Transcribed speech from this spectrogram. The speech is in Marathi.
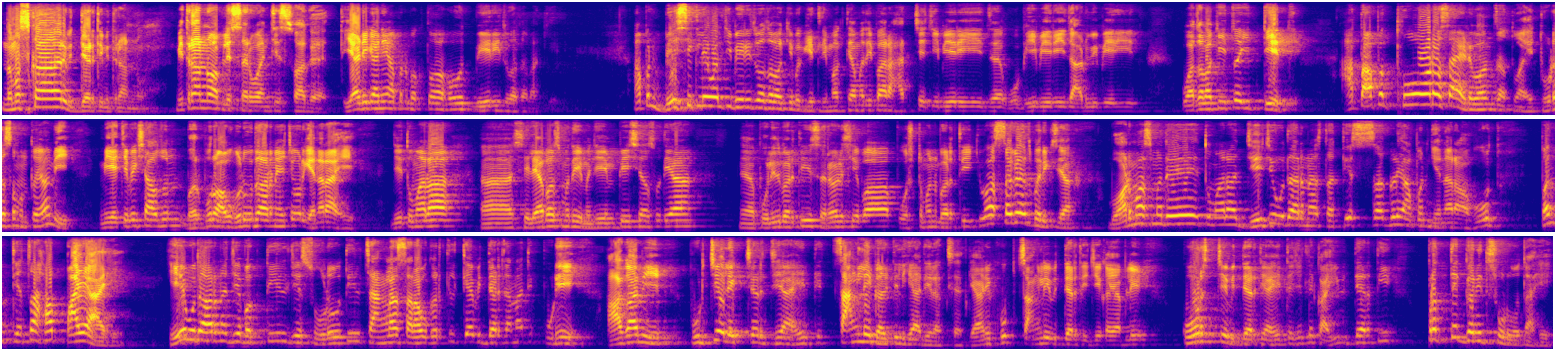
नमस्कार विद्यार्थी मित्रांनो. मित्रांनो आपले सर्वांचे स्वागत. या ठिकाणी आपण बघतो आहोत बेरीज वजाबाकी. आपण बेसिक लेवलची बेरीज वजाबाकी बघितली. मग त्यामध्ये फार हातच्याची बेरीज उभी बेरीज आडवी बेरीज वजाबाकीचं इत्येच आता आपण थोडंसं ऍडव्हान्स जातो आहे. थोडंसं म्हणतोय आम्ही. मी याच्यापेक्षा अजून भरपूर अवघड उदाहरण याच्यावर घेणार आहे. जे तुम्हाला सिलेबसमध्ये म्हणजे एमपीएससी असू द्या पोलीस भरती सरळ सेवा पोस्टमन भरती किंवा सगळ्याच परीक्षा बॉडमासमध्ये तुम्हाला जे जे उदाहरणं असतात ते सगळे आपण घेणार आहोत. पण त्याचा हा पाया आहे. हे उदाहरणं जे बघतील जे सोडवतील चांगला सराव करतील त्या विद्यार्थ्यांना ते पुढे आगामी पुढचे लेक्चर जे आहेत ते चांगले कळतील हे आधी लक्षात घ्या. आणि खूप चांगले विद्यार्थी जे काही आपले कोर्सचे विद्यार्थी आहेत त्याच्यातले काही विद्यार्थी प्रत्येक गणित सोडवत आहे.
